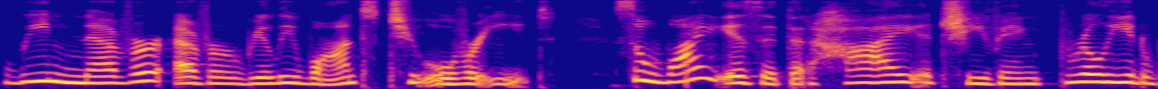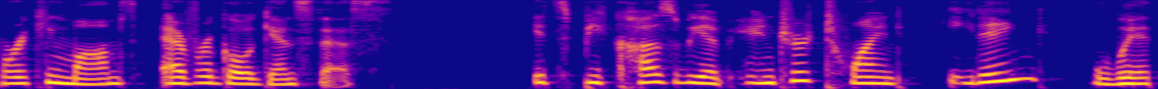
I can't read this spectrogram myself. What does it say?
We never ever really want to overeat. So, why is it that high achieving, brilliant working moms ever go against this? It's because we have intertwined eating with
